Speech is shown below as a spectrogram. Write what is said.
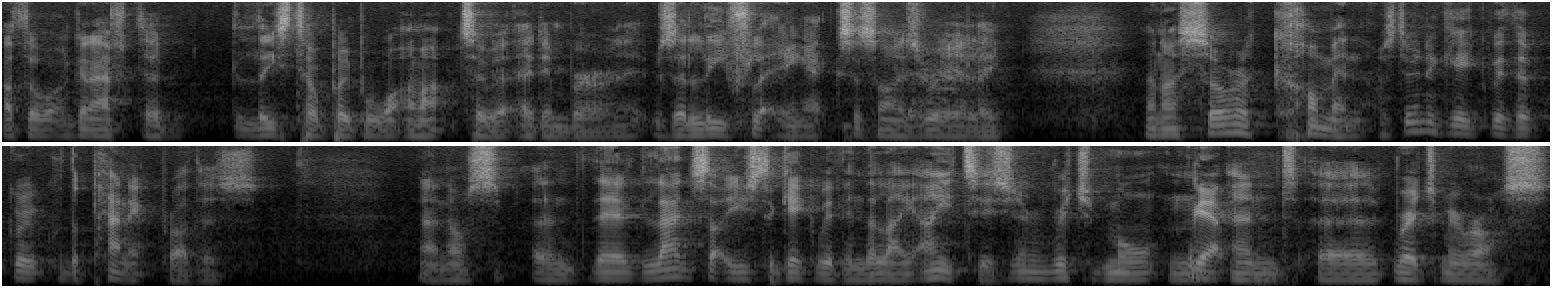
I thought I'm going to have to at least tell people what I'm up to at Edinburgh, and it was a leafleting exercise, really. And I saw a comment. I was doing a gig with a group called the Panic Brothers, and I was, and they're lads that I used to gig with in the late '80s. You know, Richard Morton Yeah. and uh, Reg Ross.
